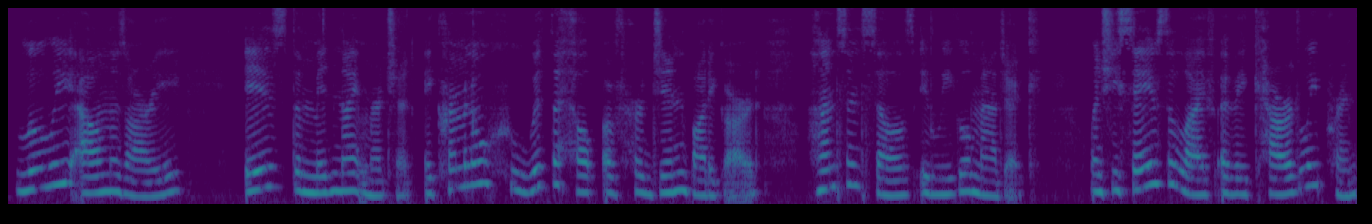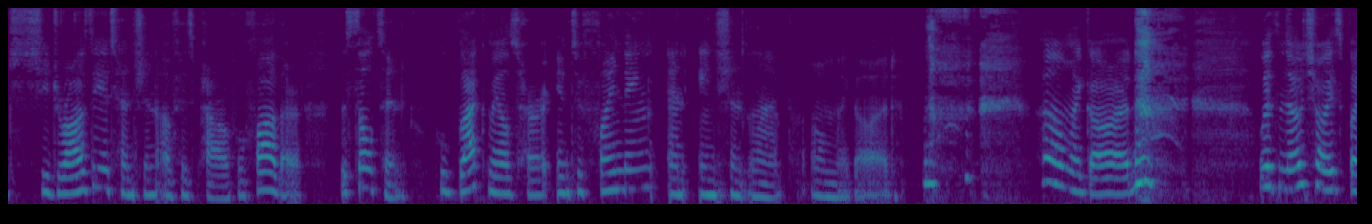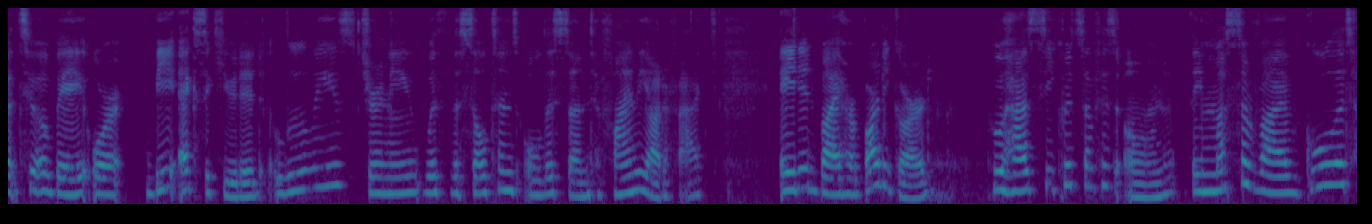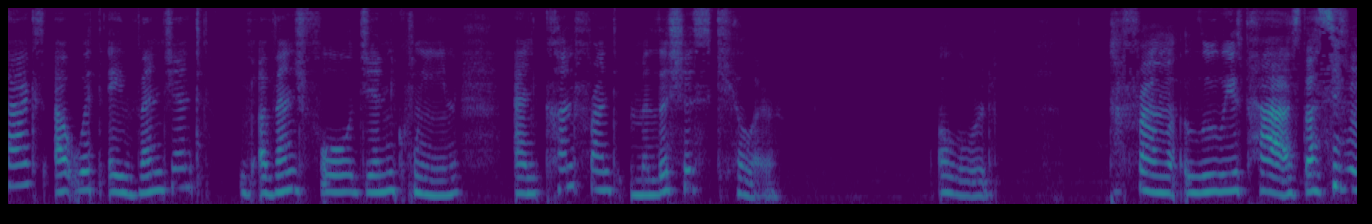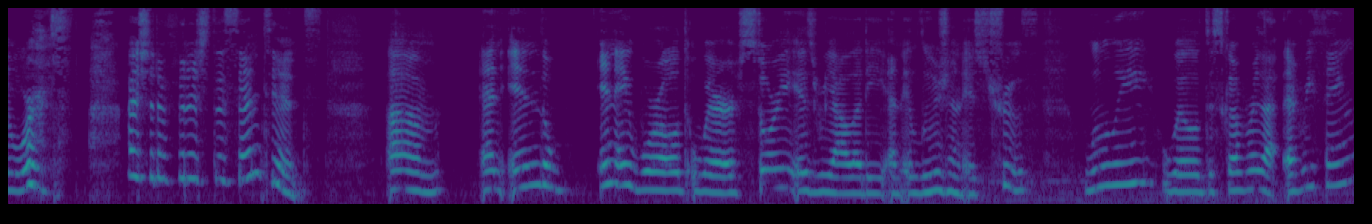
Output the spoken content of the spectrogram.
Luli al-Nazari is the Midnight Merchant, a criminal who, with the help of her jinn bodyguard, hunts and sells illegal magic. When she saves the life of a cowardly prince, she draws the attention of his powerful father, the Sultan, who blackmails her into finding an ancient lamp. Oh my god. oh my god. With no choice but to obey or be executed, Luli's journey with the Sultan's oldest son to find the artifact, aided by her bodyguard, who has secrets of his own, they must survive ghoul attacks, outwit a vengeant, a vengeful Jinn queen, and confront malicious killer. Oh lord. From Luli's past, that's even worse. I should have finished the sentence. Um, and in the in a world where story is reality and illusion is truth, Luli will discover that everything,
